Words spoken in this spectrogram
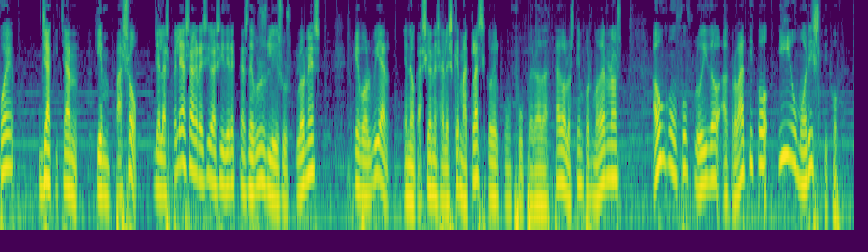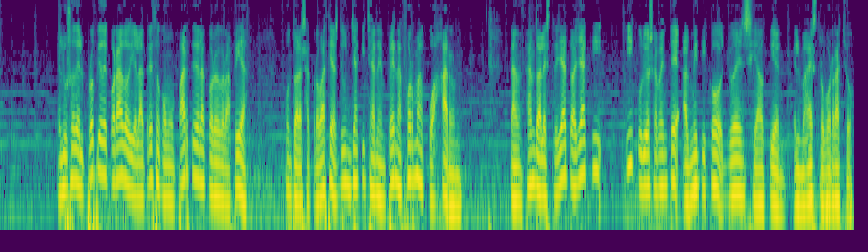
Fue Jackie Chan quien pasó de las peleas agresivas y directas de Bruce Lee y sus clones, que volvían en ocasiones al esquema clásico del kung fu, pero adaptado a los tiempos modernos, a un kung fu fluido, acrobático y humorístico. El uso del propio decorado y el atrezo como parte de la coreografía, junto a las acrobacias de un Jackie Chan en plena forma, cuajaron, lanzando al estrellato a Jackie y curiosamente al mítico Yuen Xiaotien, el maestro borracho,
